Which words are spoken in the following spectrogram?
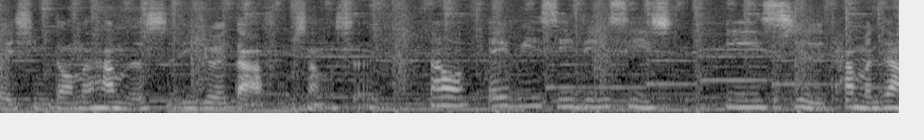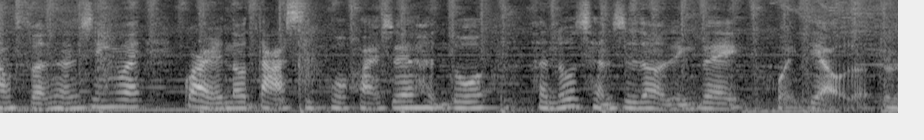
为行动，那他们的实力就会大幅上升。然后 A、B、C、D、C 是。一是他们这样分，可能是因为怪人都大肆破坏，所以很多很多城市都已经被毁掉了。对，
